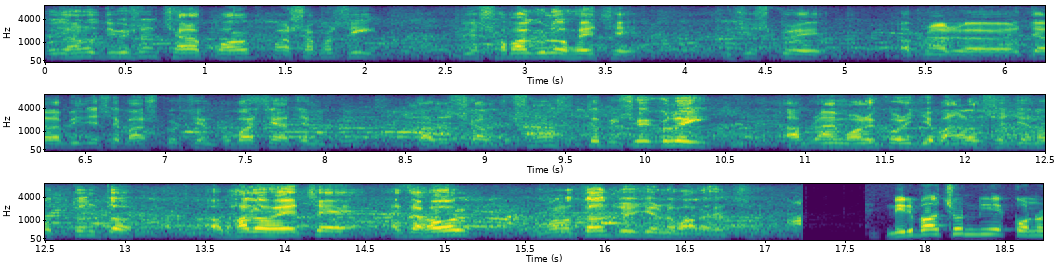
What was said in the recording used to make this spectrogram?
প্রধান অধিবেশন ছাড়া পাশাপাশি যে সভাগুলো হয়েছে, বিশেষ করে আপনার যারা বিদেশে বাস করছেন, প্রবাসী আছেন, তাদের সাথে সমস্ত বিষয়গুলোই আপনার আমি মনে করি যে বাংলাদেশের জন্য অত্যন্ত ভালো হয়েছে অ্যাজ এ হোল গণতন্ত্রের জন্য ভালো হয়েছে নির্বাচন নিয়ে কোনো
